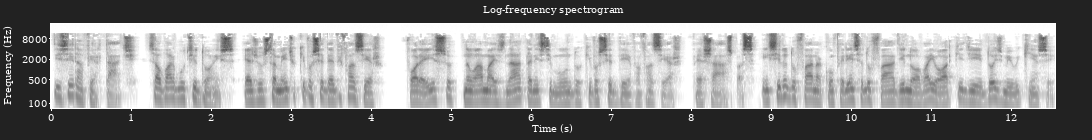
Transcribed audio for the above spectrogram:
dizer a verdade, salvar multidões, é justamente o que você deve fazer. Fora isso, não há mais nada neste mundo que você deva fazer. Fecha aspas. Ensino do Fá na Conferência do Fá de Nova York de 2015.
